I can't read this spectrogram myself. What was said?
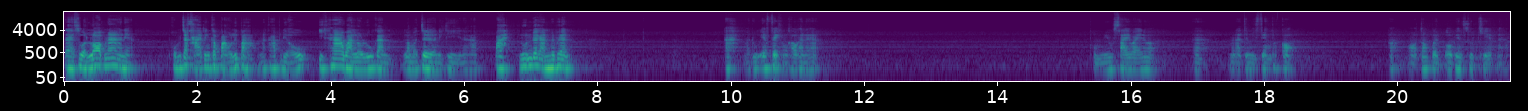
แต่ส่วนรอบหน้าเนี่ย ผมจะขายเป็นกระเป๋าหรือเปล่านะครับ เดี๋ยวอีกห้าวันเรารู้กัน เรามาเจอกันอีกทีนะครับ ไปลุ้นด้วยกันเพื่อนๆอะมาดูเอฟเฟกต์ของเขากันนะฮะ ผมมิวไซส์ไว้หรือเปล่าอะมันอาจจะมีเสียงประกอบอะอ๋อต้องเปิด Open Suitcase นะครับ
